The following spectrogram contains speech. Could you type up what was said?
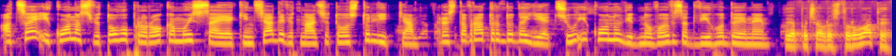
А це ікона святого пророка Мойсея кінця 19 століття. Реставратор додає, цю ікону відновив за дві години. Я почав реставрувати,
